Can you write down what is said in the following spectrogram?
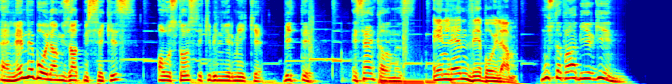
Enlem ve Boylam 168 Ağustos 2022 Bitti. Esen kalınız. Enlem ve boylam Mustafa Birgin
